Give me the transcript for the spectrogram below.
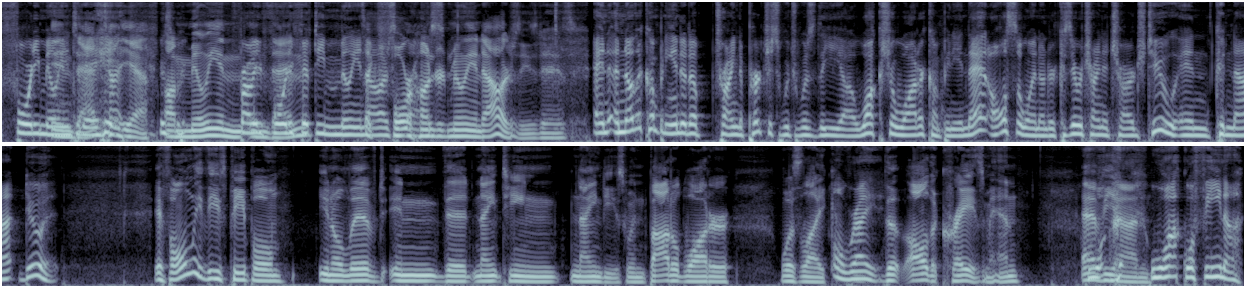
forty million In today. that ti- yeah, a million. probably in 40, then. 50 million It's like dollars. four hundred million dollars these days. And another company ended up trying to purchase, which was the uh, Waukesha Water Company, and that also went under because they were trying to charge too and could not do it. If only these people, you know, lived in the 1990s when bottled water was like Oh right, the all the craze, man. Evian, Wakwafina.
